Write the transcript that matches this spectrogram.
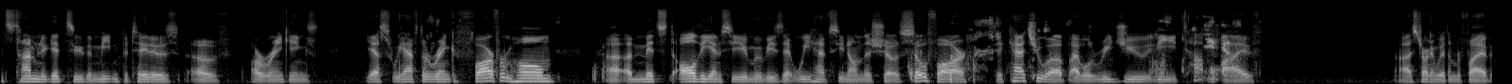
It's time to get to the meat and potatoes of our rankings. Yes, we have to rank Far From Home uh, amidst all the MCU movies that we have seen on the show so far. To catch you up, I will read you the top five. Uh, starting with number five,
